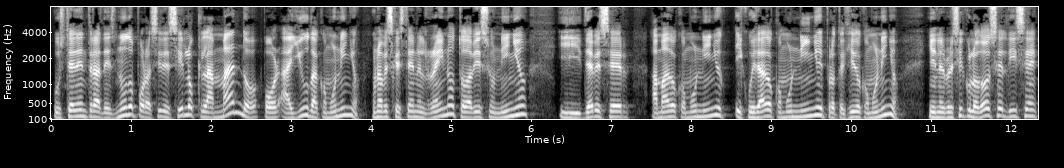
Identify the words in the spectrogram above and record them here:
Usted entra desnudo, por así decirlo, clamando por ayuda como un niño. Una vez que esté en el reino, todavía es un niño y debe ser amado como un niño y cuidado como un niño y protegido como un niño. Y en el versículo 12 él dice,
